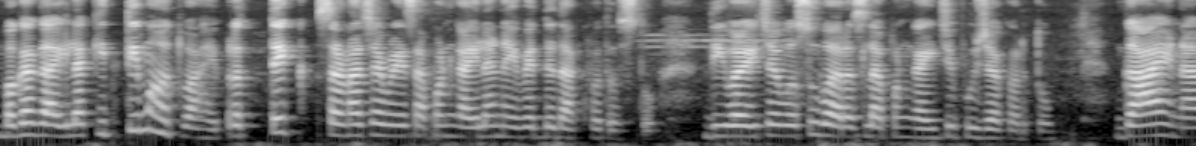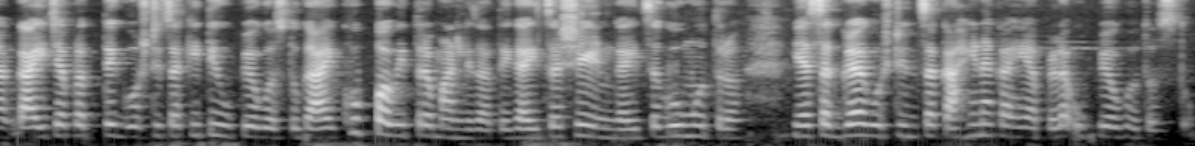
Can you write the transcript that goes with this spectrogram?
बघा गाईला किती महत्त्व आहे. प्रत्येक सणाच्या वेळेस आपण गायीला नैवेद्य दाखवत असतो. दिवाळीच्या वसुबारसला आपण गाईची पूजा करतो. गाय ना गाईच्या प्रत्येक गोष्टीचा किती उपयोग असतो. गाय खूप पवित्र मानली जाते. गाईचं शेण गाईचं गोमूत्र या सगळ्या गोष्टींचा काही ना काही आपल्याला उपयोग होत असतो.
